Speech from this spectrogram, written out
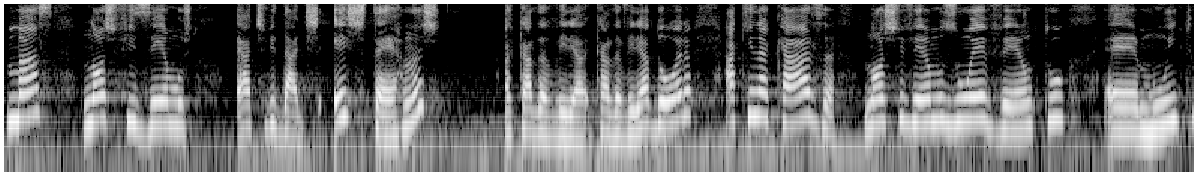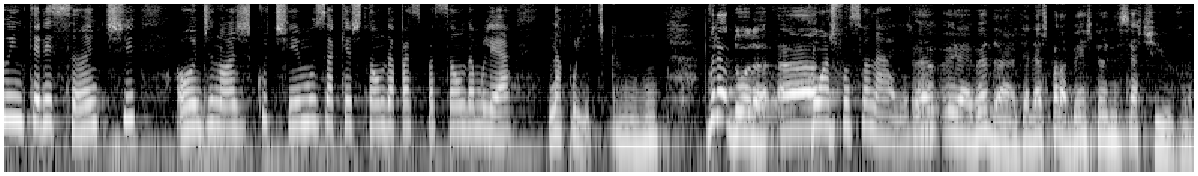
Mas nós fizemos atividades externas a cada, cada vereadora. Aqui na casa, nós tivemos um evento é, muito interessante, onde nós discutimos a questão da participação da mulher na política. Uhum. Vereadora... A... Com as funcionárias, né? É, é, verdade. Aliás, parabéns pela iniciativa.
